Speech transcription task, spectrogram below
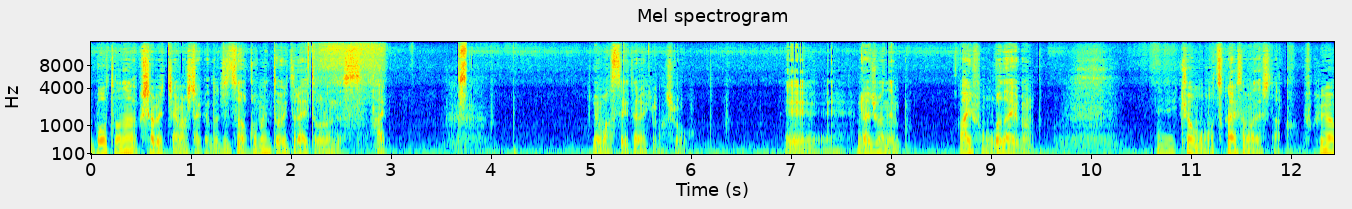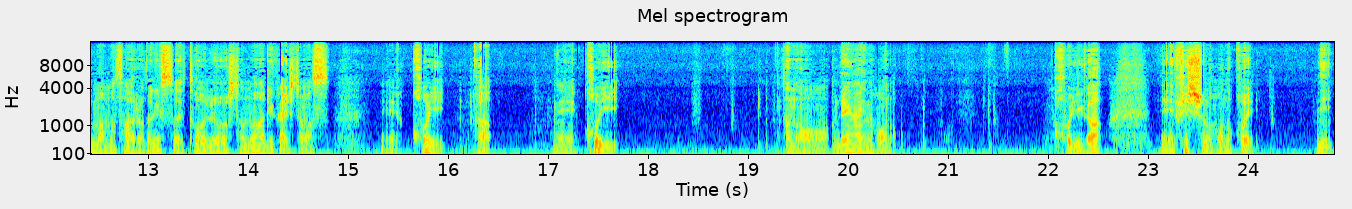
冒頭長く喋っちゃいましたけど、実はコメントをいただいておるんです。はい。読ませていただきましょう。えー、ラジオネーム、iPhone5 台分。えー今日もお疲れ様でした。福山雅治がゲストで登場したのは理解してます。えー恋が、えー恋、あのー恋愛の方の恋が、えーフィッシュの方の恋に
